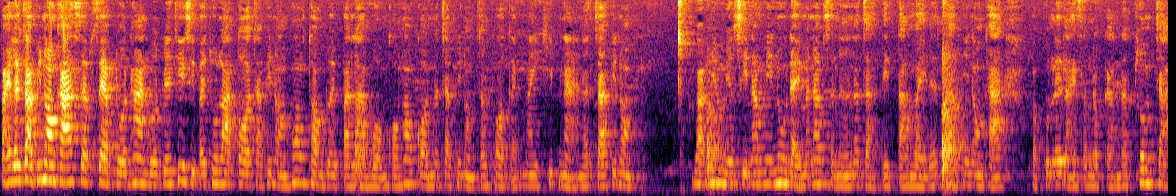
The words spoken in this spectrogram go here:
ไป แล้วจ้าพี่น้องคะแสบๆโดดหานโดดเวทีสิไปธุระต่อจากพี่น้องห้องทองโดยปลาบองของเฮาก่อนนะจ้าพี่น้องจำพอกันไม่คลิปหนานะจ้าพี่น้องว่าเมียวเมียวสีนำเมนูใดมานำเสนอนะจ้าติดตามไว้แล้วจ้าพี่น้องคะขอบคุณหลาย ๆสำหรับการรับชมจ้า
